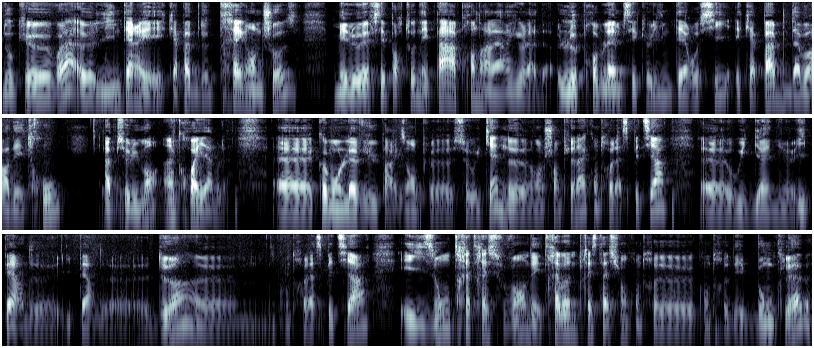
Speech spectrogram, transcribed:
Donc voilà, l'Inter est, capable de très grandes choses, mais le FC Porto n'est pas à prendre à la rigolade. Le problème, c'est que l'Inter aussi est capable d'avoir des trous absolument incroyable. Euh, comme on l'a vu par exemple euh, ce week-end euh, en championnat contre la Spezia, où ils gagnent, ils perdent, ils perdent 2-1 contre la Spezia, et ils ont très très souvent des très bonnes prestations contre, contre des bons clubs,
